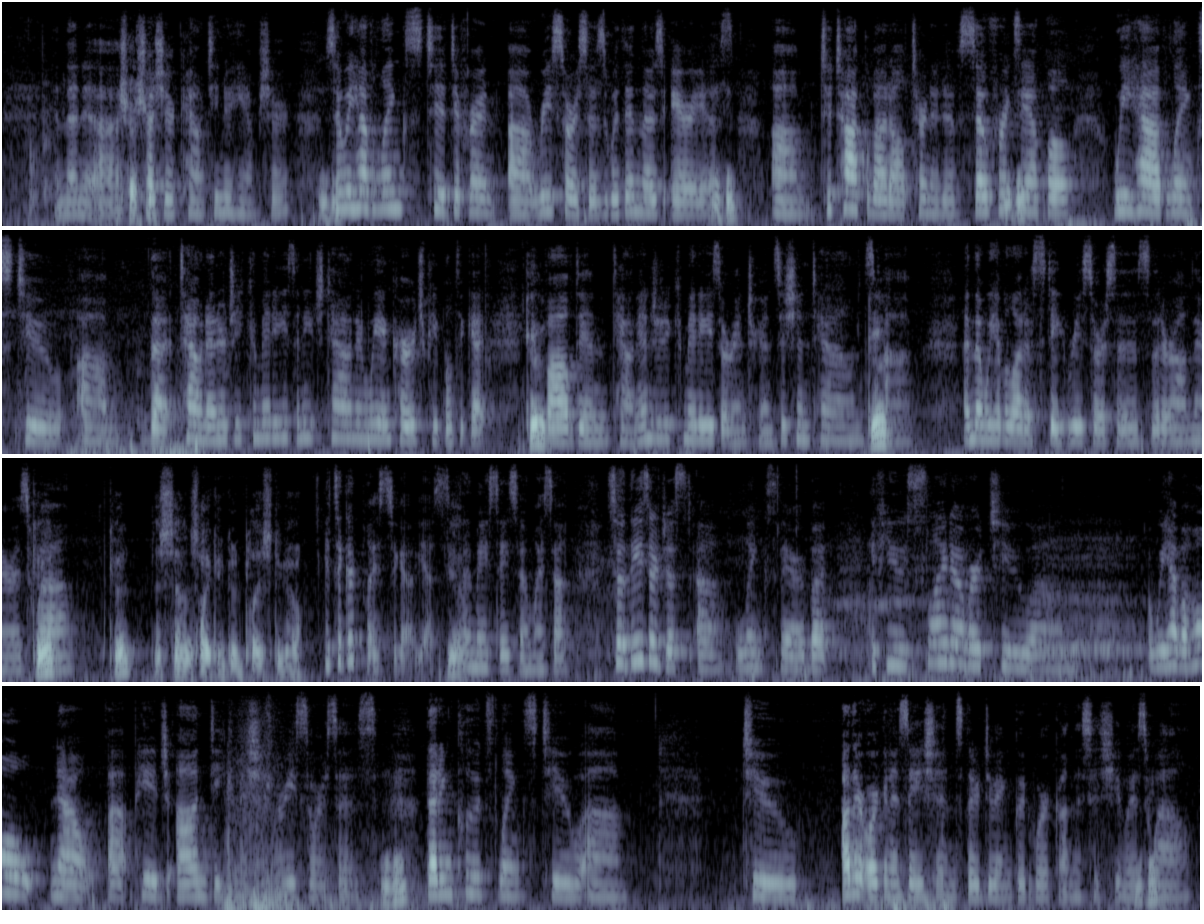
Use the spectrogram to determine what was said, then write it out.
and then uh, Cheshire. Cheshire County, New Hampshire. So we have links to different uh, resources within those areas um, to talk about alternatives. So, for example, we have links to um, the town energy committees in each town, and we encourage people to get Good. involved in town energy committees or in transition towns. Good. Um, and then we have a lot of state resources that are on there as good, well. good. This sounds like a good place to go. It's a good place to go, yes, Yeah. if I may say so myself. So these are just um, links there, but if you slide over to, um, we have a whole now uh, page on decommissioning resources that includes links to um, to other organizations that are doing good work on this issue as well.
